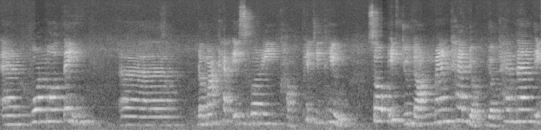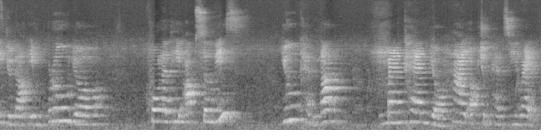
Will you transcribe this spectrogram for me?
And one more thing, uh, the market is very competitive. So if you don't maintain your, your tenant, if you don't improve your quality of service, you cannot maintain your high occupancy rate.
